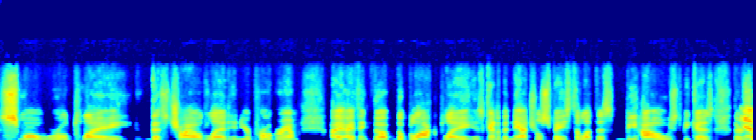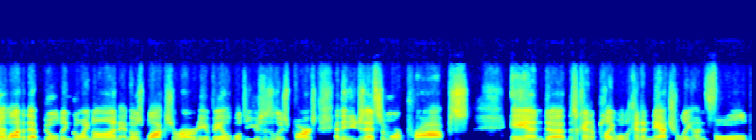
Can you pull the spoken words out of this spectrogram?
small world play that's child led in your program, I, I, think the the block play is kind of the natural space to let this be housed because there's yeah. a lot of that building going on, and those blocks are already available to use as loose parts. And then you just add some more props, and uh, this kind of play will kind of naturally unfold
